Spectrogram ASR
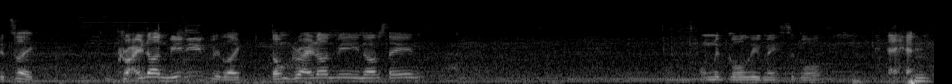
It's like, grind on me, dude, but like, don't grind on me, you know what I'm saying? When the goalie makes the goal. Hmm.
